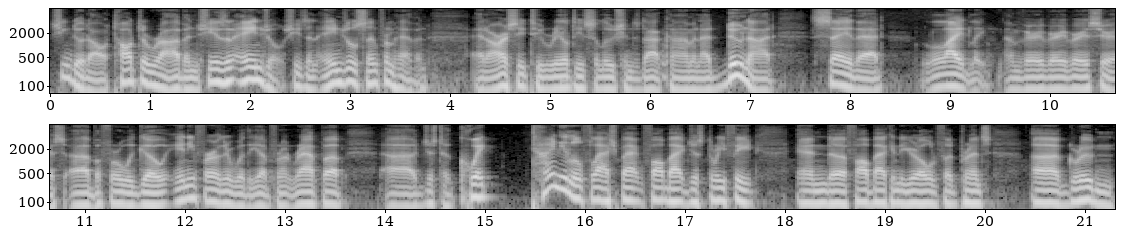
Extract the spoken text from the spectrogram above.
She can do it all. Talk to Robyn. She is an angel. She's an angel sent from heaven at rc2realtysolutions.com. And I do not say that lightly. I'm very, very, very serious. Uh, before we go any further with the upfront wrap up, uh, just a quick, tiny little flashback, fall back just three feet, and uh, fall back into your old footprints. Uh, Gruden,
